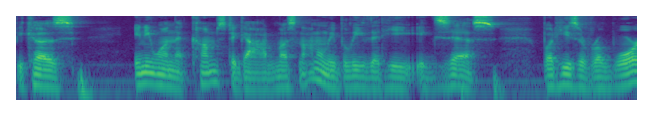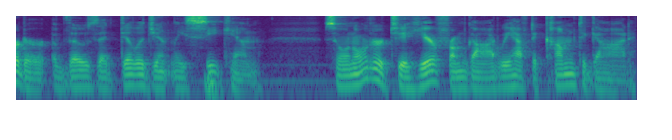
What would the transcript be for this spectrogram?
because anyone that comes to God must not only believe that he exists but he's a rewarder of those that diligently seek him. So in order to hear from God we have to come to God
